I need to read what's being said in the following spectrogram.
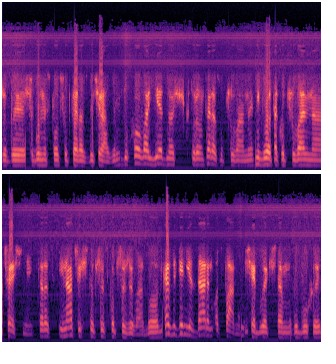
żeby w szczególny sposób teraz być razem. Duchowa jedność, którą teraz odczuwamy, nie była tak odczuwalna wcześniej. Teraz inaczej się to wszystko przeżywa, bo każdy dzień jest darem od Pana. Dzisiaj były jakieś tam wybuchy,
